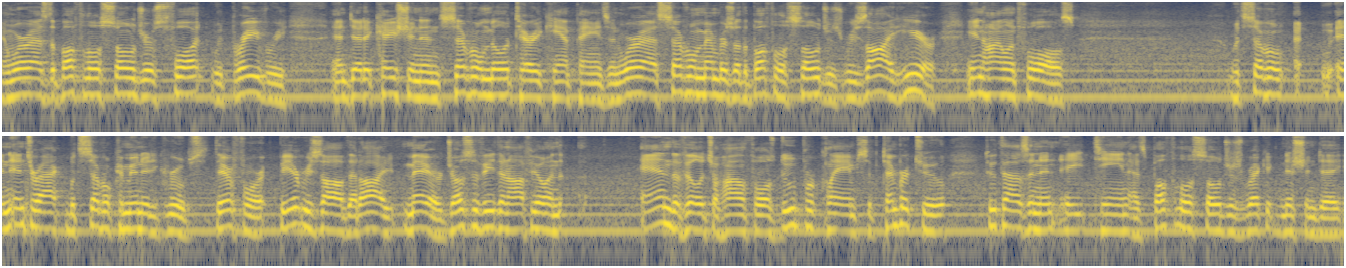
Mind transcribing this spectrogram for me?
And whereas the Buffalo Soldiers fought with bravery and dedication in several military campaigns, and whereas several members of the Buffalo Soldiers reside here in Highland Falls with several, and interact with several community groups, therefore, be it resolved that I, Mayor Joseph E. D'Onofrio, and and the Village of Highland Falls do proclaim September 2, 2018 as Buffalo Soldiers Recognition Day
